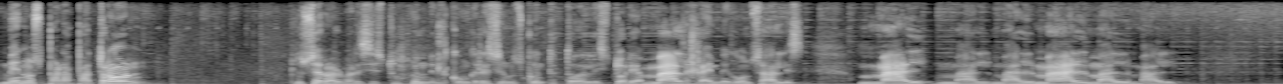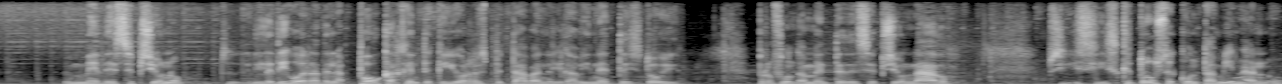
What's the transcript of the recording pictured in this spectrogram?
menos para patrón. Lucero Álvarez estuvo en el Congreso y nos cuenta toda la historia. Mal Jaime González. Mal, mal, mal, mal, mal, mal. Me decepcionó. Le digo, era de la poca gente que yo respetaba en el gabinete. Estoy profundamente decepcionado. Sí, sí, es que todo se contamina, ¿no?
